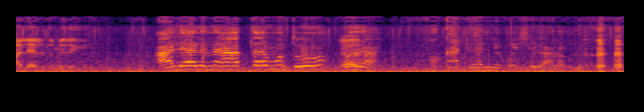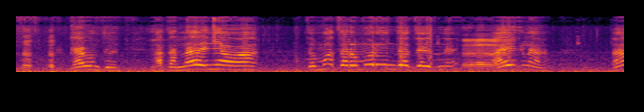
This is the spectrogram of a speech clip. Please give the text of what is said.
आले आले तुम्ही लगी आले आले नाही आता म्हणतो बघा फकाट यांनी पैसे घालवले. काय म्हणतो आता नाही न्यावा तर म्हातारा मरून जाता येत नाही. ऐक ना हा?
